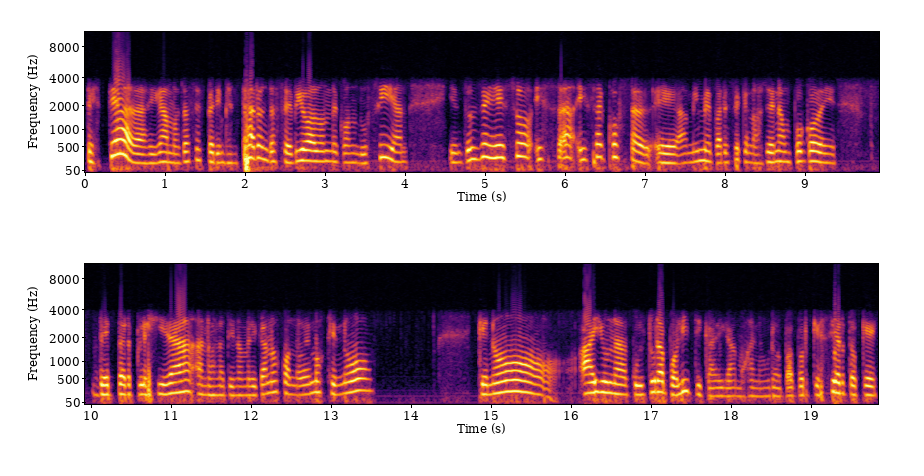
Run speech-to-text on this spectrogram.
testeadas, digamos, ya se experimentaron, ya se vio a dónde conducían. Y entonces eso, esa, esa cosa eh, a mí me parece que nos llena un poco de, de perplejidad a los latinoamericanos cuando vemos que no que no hay una cultura política, digamos, en Europa, porque es cierto que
